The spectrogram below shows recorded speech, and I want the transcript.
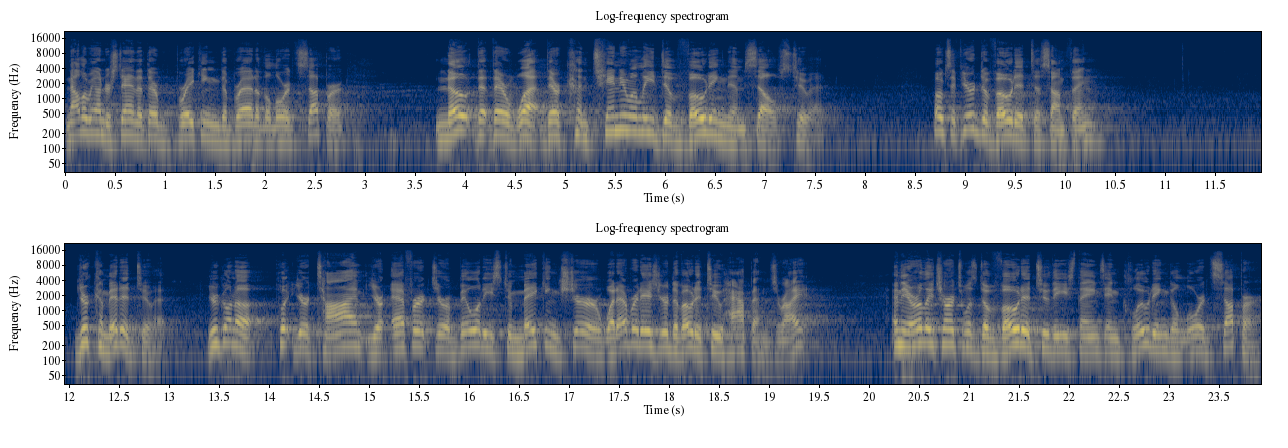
now that we understand that they're breaking the bread of the Lord's Supper, note that they're what? They're continually devoting themselves to it. Folks, if you're devoted to something, you're committed to it. You're going to put your time, your effort, your abilities to making sure whatever it is you're devoted to happens, right? And the early church was devoted to these things, including the Lord's Supper.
